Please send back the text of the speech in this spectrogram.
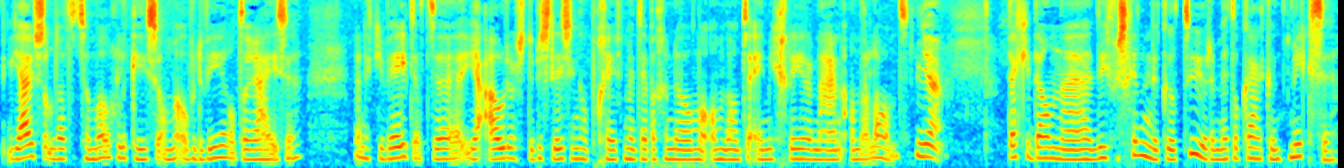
juist omdat het zo mogelijk is om over de wereld te reizen. En dat je weet dat eh, je ouders de beslissing op een gegeven moment hebben genomen om dan te emigreren naar een ander land. Ja, Dat je dan eh, die verschillende culturen met elkaar kunt mixen.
